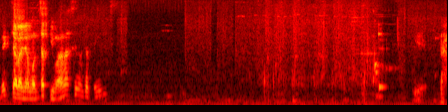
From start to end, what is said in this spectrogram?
Ini caranya loncat gimana sih loncat tinggi? Dah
